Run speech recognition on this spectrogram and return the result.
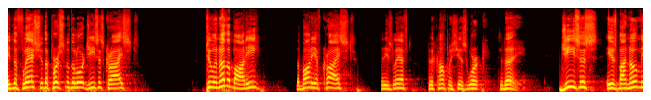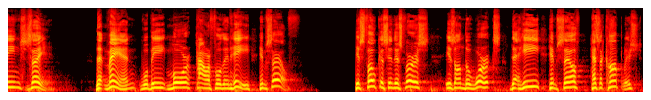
in the flesh of the person of the Lord Jesus Christ to another body, the body of Christ that He's left to accomplish His work today. Jesus is by no means saying that man will be more powerful than He Himself. His focus in this verse is on the works that He Himself has accomplished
